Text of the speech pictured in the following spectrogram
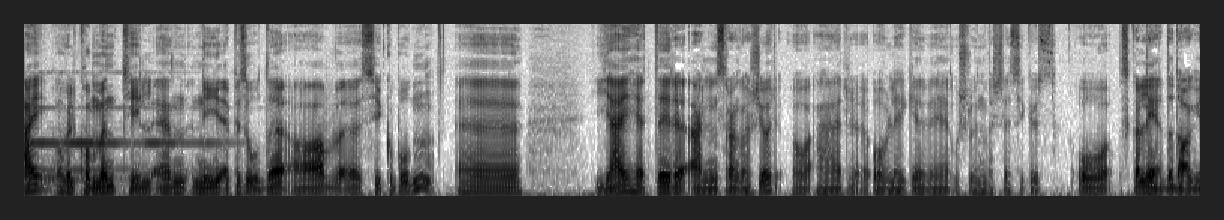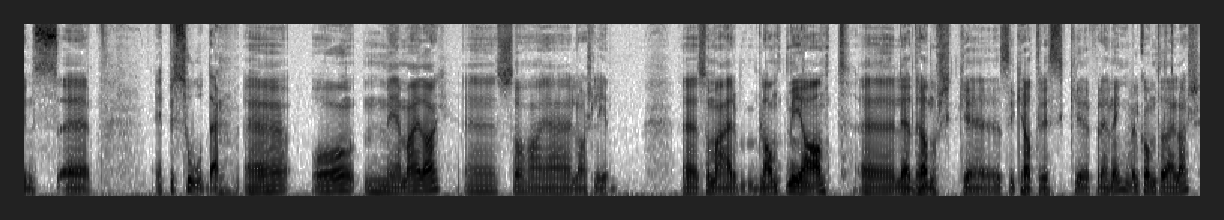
Hei og velkommen til en ny episode av eh, Psykopoden. Eh, jeg heter Erlend Strangardsjord og er overlege ved Oslo universitetssykehus. Og skal lede dagens eh, episode. Og med meg i dag så har jeg Lars Lien. som er blant mye annet leder av Norsk psykiatrisk forening. Velkommen til deg, Lars.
